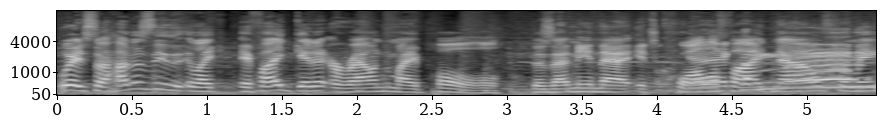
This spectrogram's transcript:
Wait, so how does the like if I get it around my pole, does that mean that it's qualified come now for me?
